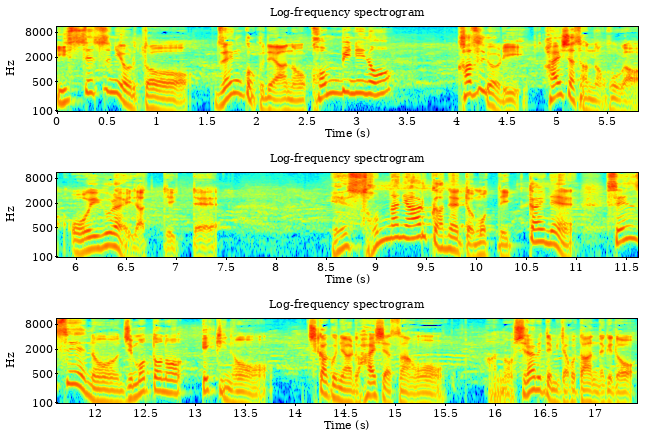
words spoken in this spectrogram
一説によると、全国であの、コンビニの数より歯医者さんの方が多いぐらいだって言って、え、そんなにあるかね？と思って一回ね、先生の地元の駅の近くにある歯医者さんをあの調べてみたことあるんだけど、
